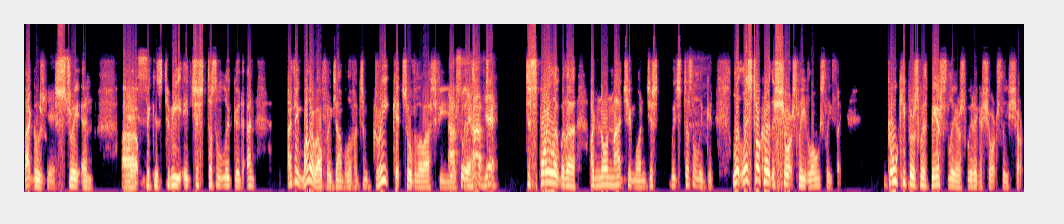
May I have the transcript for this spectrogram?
That goes Yes. straight in uh, Yes. because to me it just doesn't look good. And I think Motherwell, for example, have had some great kits over the last few years. Absolutely have, yeah. to spoil it with a, a non-matching one just which doesn't look good. Let, let's talk about the short sleeve, long sleeve thing. Goalkeepers with base layers wearing a short sleeve shirt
